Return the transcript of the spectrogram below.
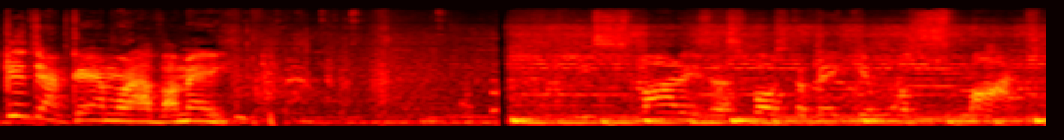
Get that camera off of me! These smarties are supposed to make you more smart.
